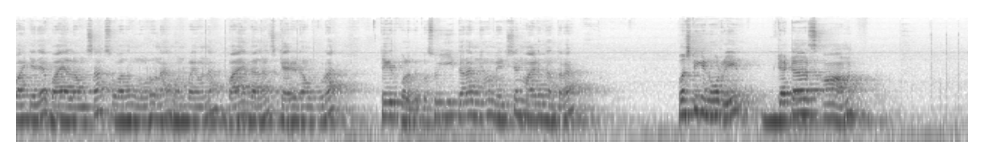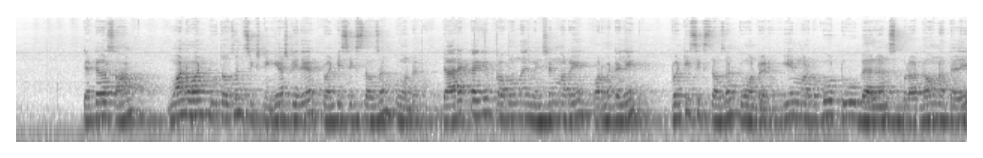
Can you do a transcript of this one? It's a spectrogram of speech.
ಪಾಯಿಂಟ್ ಇದೆ ಬಾಯ್ ಅಲೌನ್ಸ ಸೊ ಅದನ್ನು ನೋಡೋಣ one by one by balance carry down ಕೂಡ ತೆಗೆದುಕೊಳ್ಬೇಕು. ಸೊ ಈ ಥರ ನೀವು ಮೆನ್ಷನ್ ಮಾಡಿದ ನಂತರ ಫಸ್ಟಿಗೆ ನೋಡ್ರಿ debtors on debtors on one one two thousand sixteen ಎಷ್ಟಿದೆ? Twenty six thousand two hundred ಡೈರೆಕ್ಟಾಗಿ ಪ್ರಾಬ್ಲಮ್ನಲ್ಲಿ ಮೆನ್ಷನ್ ಮಾಡಿರಿ ಫಾರ್ಮೆಟಲ್ಲಿ twenty six thousand two hundred ಏನು ಮಾಡಬೇಕು? ಟೂ ಬ್ಯಾಲೆನ್ಸ್ ಬ್ರಾಡ್ ಡೌನ್ ಅಂತೇಳಿ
